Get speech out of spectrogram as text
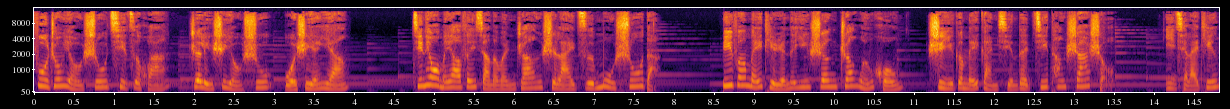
腹中有书气自华。这里是有书，我是杨洋。今天我们要分享的文章是来自木书的。逼疯媒体人的医生张文宏是一个没感情的鸡汤杀手。一起来听。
